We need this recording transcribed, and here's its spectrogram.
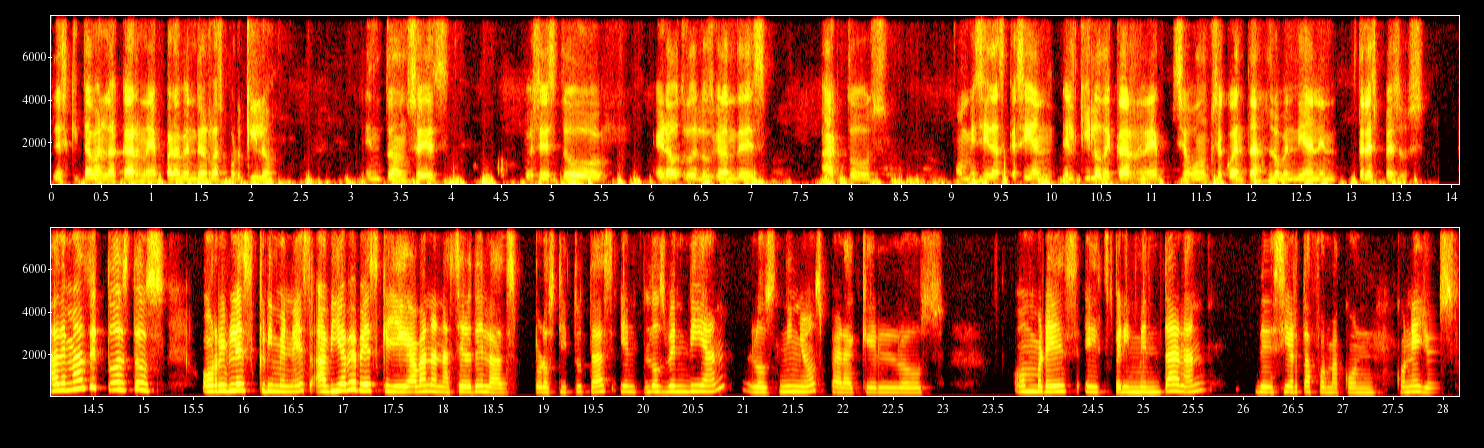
les quitaban la carne para venderlas por kilo. Entonces, pues esto era otro de los grandes actos homicidas que hacían. El kilo de carne, según se cuenta, lo vendían en tres pesos. Además de todos estos horribles crímenes, había bebés que llegaban a nacer de las prostitutas y los vendían los niños para que los hombres experimentaran de cierta forma con, con ellos.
